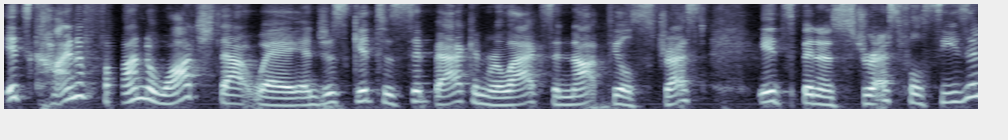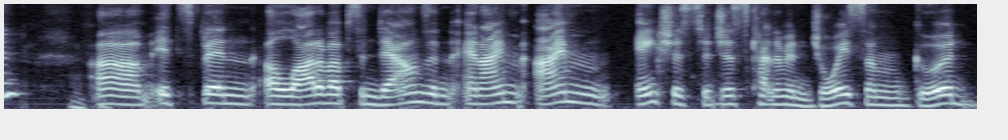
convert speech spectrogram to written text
it's kind of fun to watch that way and just get to sit back and relax and not feel stressed. It's been a stressful season. Mm-hmm. Um, it's been a lot of ups and downs, and and I'm I'm anxious to just kind of enjoy some good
